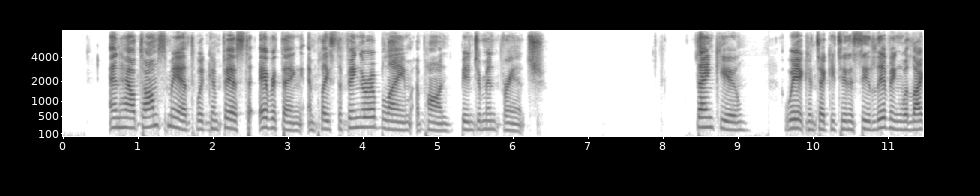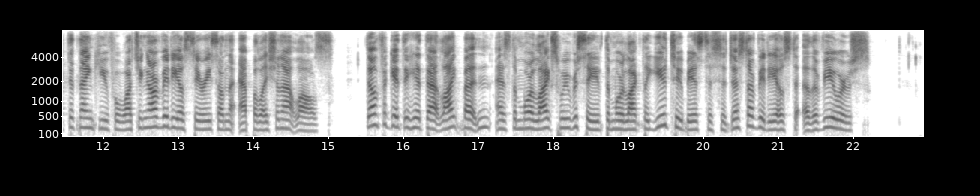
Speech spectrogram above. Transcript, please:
and how Tom Smith would confess to everything and place the finger of blame upon Benjamin French. Thank you. We at Kentucky Tennessee Living would like to thank you for watching our video series on the Appalachian Outlaws. Don't forget to hit that like button, as the more likes we receive, the more likely YouTube is to suggest our videos to other viewers.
